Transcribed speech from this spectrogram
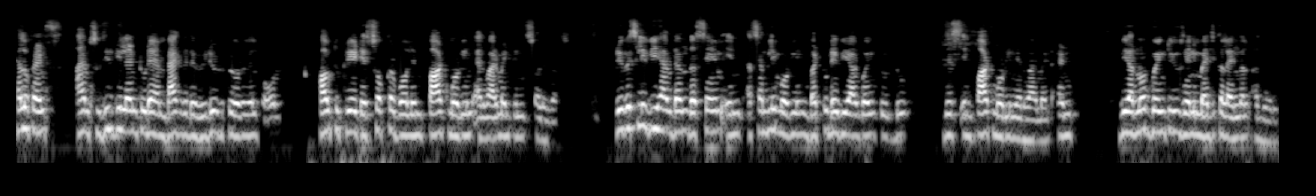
Hello friends, I am Sudhir Gill and today I am back with a video tutorial on how to create a soccer ball in part modeling environment in SolidWorks. Previously we have done the same in assembly modeling but today we are going to do this in part modeling environment and we are not going to use any magical angle again.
